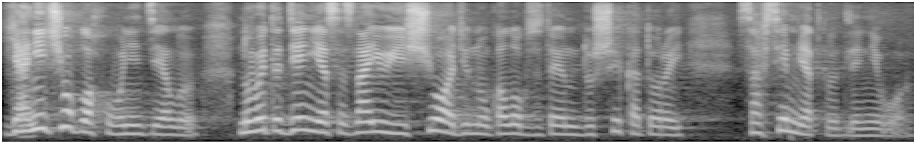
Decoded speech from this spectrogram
Я ничего плохого не делаю, но в этот день я осознаю еще один уголок затаенной души, который совсем не открыт для него.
